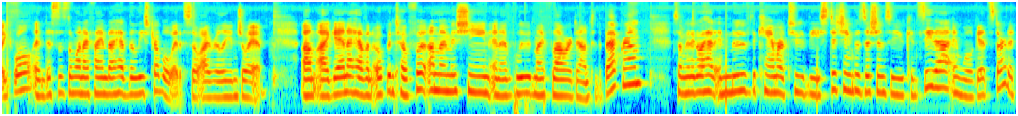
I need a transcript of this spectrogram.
equal, and this is the one I find I have the least trouble with, so I really enjoy it. Um, again, I have an open toe foot on my machine, and I've glued my flower down to the background. So I'm going to go ahead and move the camera to the stitching position so you can see that, and we'll get started.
